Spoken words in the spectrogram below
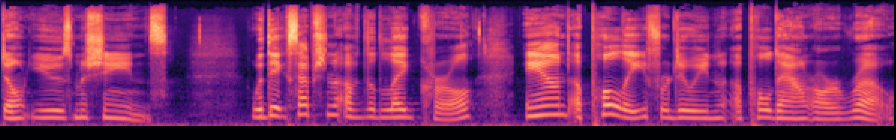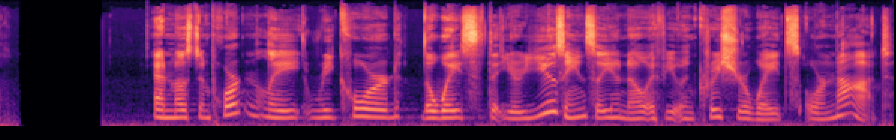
don't use machines. With the exception of the leg curl and a pulley for doing a pull down or a row. And most importantly, record the weights that you're using so you know if you increase your weights or not.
